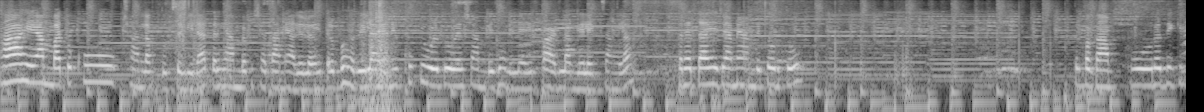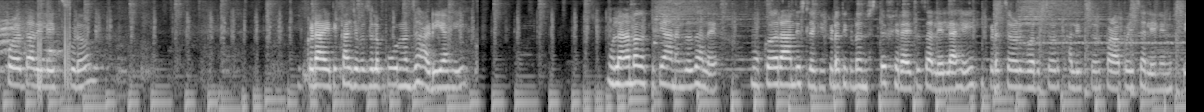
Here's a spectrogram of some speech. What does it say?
हा हे आंबा तो खूप छान लागतो चवीला. तर हे आंब्यापेक्षा आम्ही आलेलो आहे. तर बहरलेला आहे आणि खूप पिवळे पिवळे असे आंबे झालेले आहेत. पाड लागलेला एक चांगला. तर आता हे जे आम्ही आंबे तोडतो. तर बघा पोरं देखील पळत आलेले आहेत पुढं. इकडं आहे ती खालच्या बाजूला पूर्ण झाडी आहे. मुलांना बघा किती आनंद झालाय. मोकळं रान दिसलं की इकडं तिकडं नुसतं फिरायचं चाललेलं आहे. इकडं चढ वर चढ खाली चढ पळापळी चाललेली नुसती.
